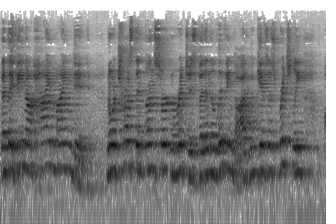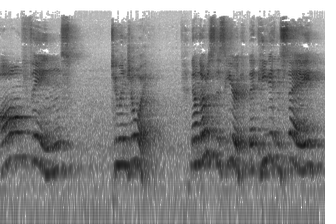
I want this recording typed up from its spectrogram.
that they be not high minded, nor trust in uncertain riches, but in the living God who gives us richly all things to enjoy. Now, notice this here that he didn't say,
